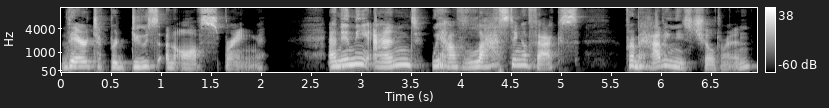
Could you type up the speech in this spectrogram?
there to produce an offspring. And in the end, we have lasting effects from having these children,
